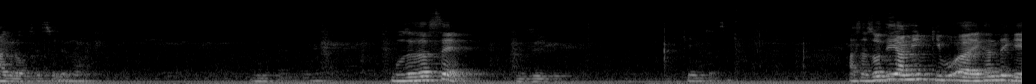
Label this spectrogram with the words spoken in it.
আগের অবস্থায় চলে যাবে। বুঝা যাচ্ছে? ঠিক আছে। আচ্ছা যদি আমি কি এখান থেকে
